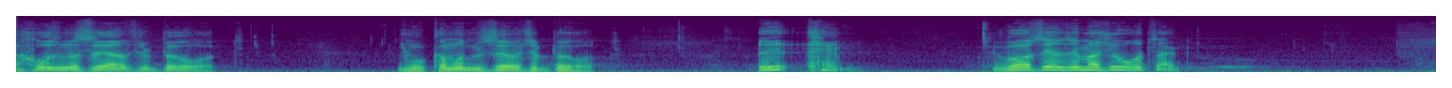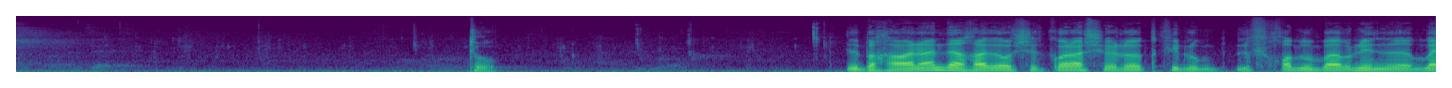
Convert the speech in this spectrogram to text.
אחוז מסוים של פירות. או כמות מסוימת של פירות. והוא עושה עם זה מה שהוא רוצה. טוב. זה בכוונה, דרך אגב, שכל השאלות, כאילו, לפחות בבבלי, זה הרבה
